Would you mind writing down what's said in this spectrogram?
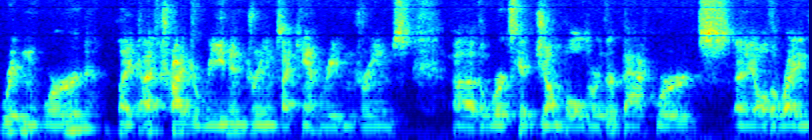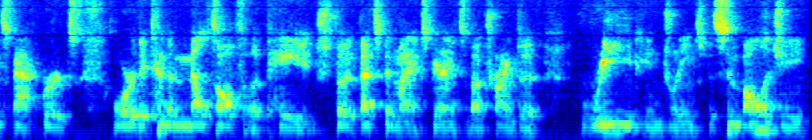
written word. Like I've tried to read in dreams, I can't read in dreams. Uh, the words get jumbled, or they're backwards. Uh, all the writing's backwards, or they tend to melt off of the page. But that's been my experience about trying to read in dreams. But symbology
